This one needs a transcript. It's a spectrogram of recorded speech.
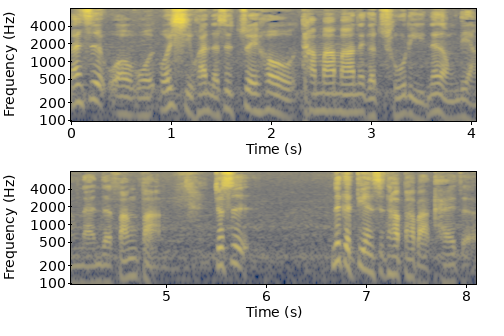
但是我我我喜欢的是最后他妈妈那个处理那种两难的方法，就是那个店是他爸爸开的，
